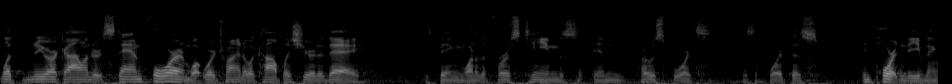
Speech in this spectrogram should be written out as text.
what the New York Islanders stand for and what we're trying to accomplish here today as being one of the first teams in pro sports to support this important evening.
